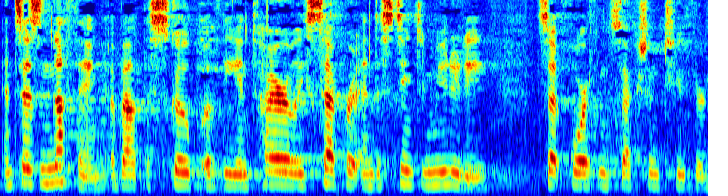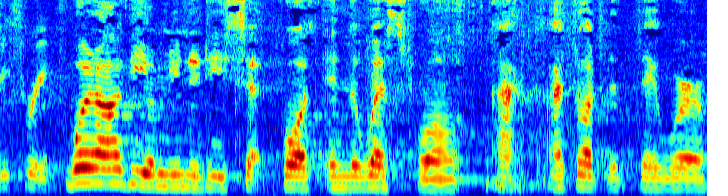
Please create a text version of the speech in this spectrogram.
and says nothing about the scope of the entirely separate and distinct immunity set forth in Section 233. What are the immunities set forth in the Westfall Act? I thought that they were,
